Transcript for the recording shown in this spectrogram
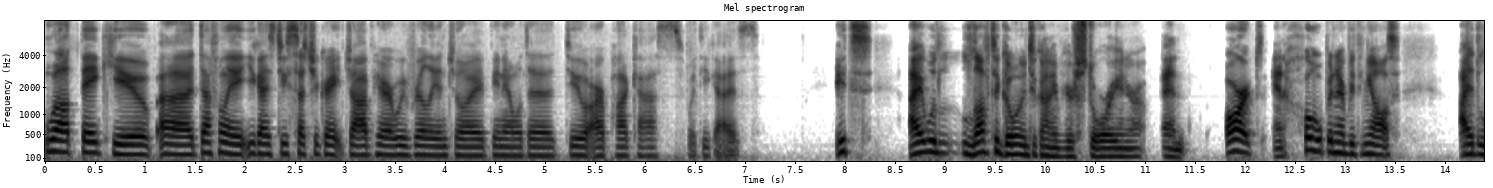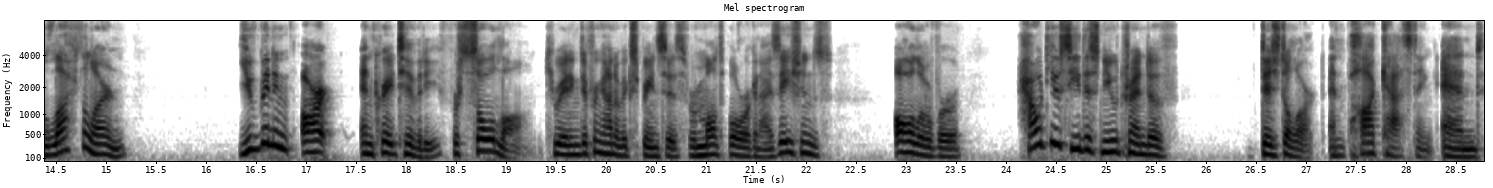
Well, thank you. Uh, definitely, you guys do such a great job here. We've really enjoyed being able to do our podcasts with you guys. It's I would love to go into kind of your story and your and art and hope and everything else. I'd love to learn. You've been in art and creativity for so long, creating different kind of experiences for multiple organizations all over. How do you see this new trend of digital art and podcasting and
